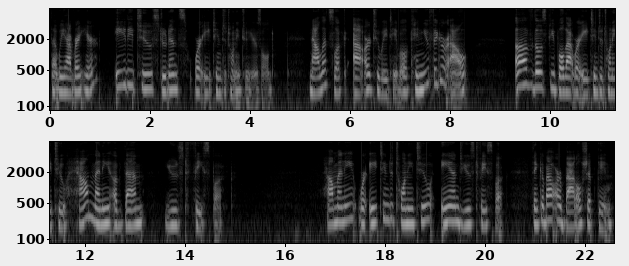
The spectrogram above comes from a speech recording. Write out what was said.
that we have right here 82 students were 18 to 22 years old. Now let's look at our two-way table. Can you figure out of those people that were 18 to 22, how many of them used Facebook? How many were 18 to 22 and used Facebook? Think about our battleship game.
